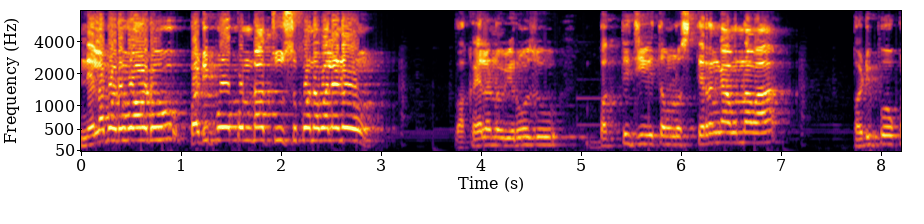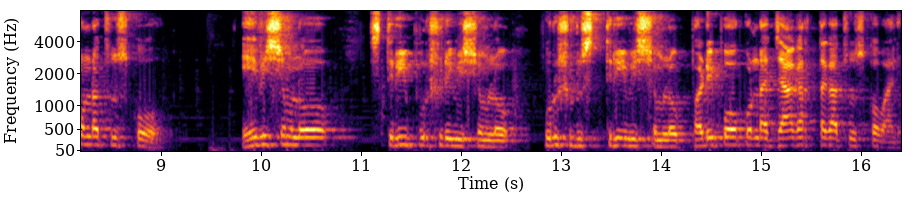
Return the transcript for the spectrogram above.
నిలబడివాడు పడిపోకుండా చూసుకొనవలను. ఒకవేళ నువ్వు ఈరోజు భక్తి జీవితంలో స్థిరంగా ఉన్నావా? పడిపోకుండా చూసుకో. ఏ విషయంలో? స్త్రీ పురుషుడి విషయంలో పురుషుడు స్త్రీ విషయంలో పడిపోకుండా జాగ్రత్తగా చూసుకోవాలి.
